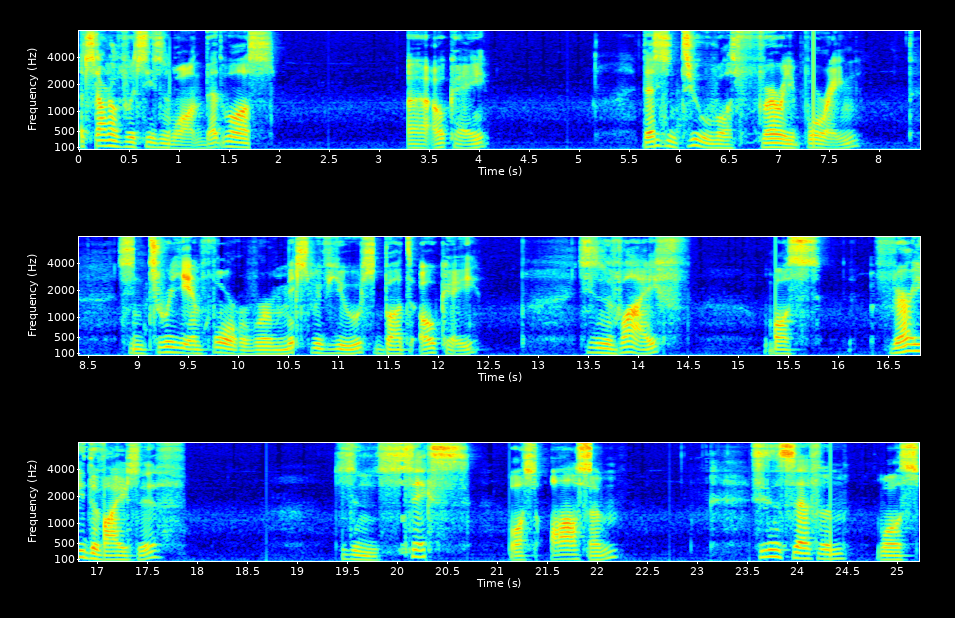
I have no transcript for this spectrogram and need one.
let's start off with season 1. That was uh, okay. Then season 2 was very boring. Season 3 and 4 were mixed reviews, but okay. Season 5 was very divisive. Season 6 was awesome. Season 7 was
